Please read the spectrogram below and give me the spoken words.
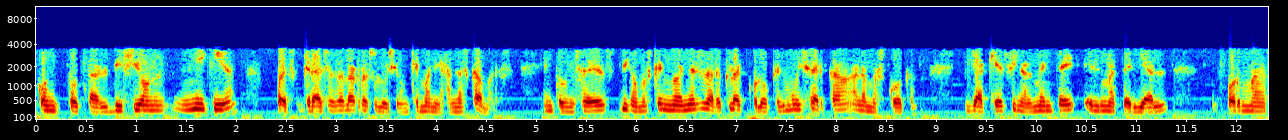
con total visión nítida, pues gracias a la resolución que manejan las cámaras. Entonces, digamos que no es necesario que la coloques muy cerca a la mascota, ya que finalmente el material, por más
